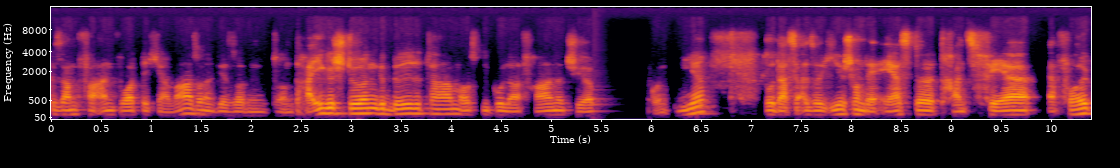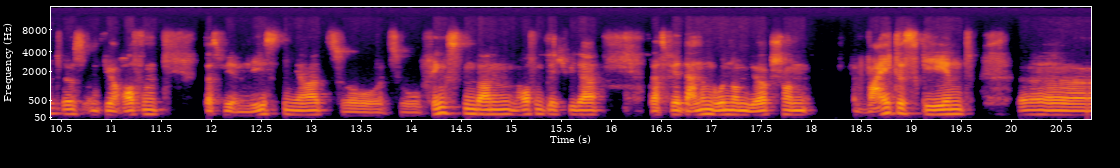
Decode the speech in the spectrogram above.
Gesamtverantwortlicher war, sondern wir so ein, so ein Dreigestirn gebildet haben aus Nikola Franic, Jörg und mir, sodass also hier schon der erste Transfer erfolgt ist. Und wir hoffen, dass wir im nächsten Jahr zu, zu Pfingsten dann hoffentlich wieder, dass wir dann im Grunde genommen Jörg schon weitestgehend äh,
